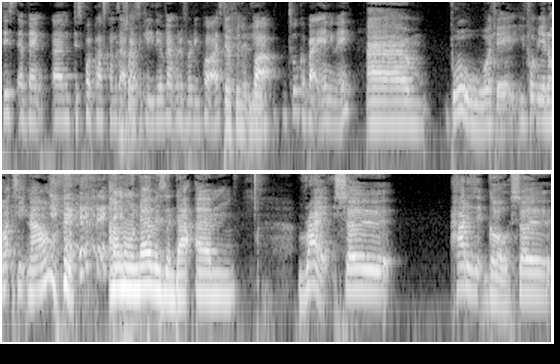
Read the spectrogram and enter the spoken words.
this event, um, this podcast comes out, Sorry. basically the event would have already passed. Definitely. But talk about it anyway. Um. Whoa. Okay. You put me in a hot seat now. I'm all nervous in that. Um. Right. So, how does it go? So,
